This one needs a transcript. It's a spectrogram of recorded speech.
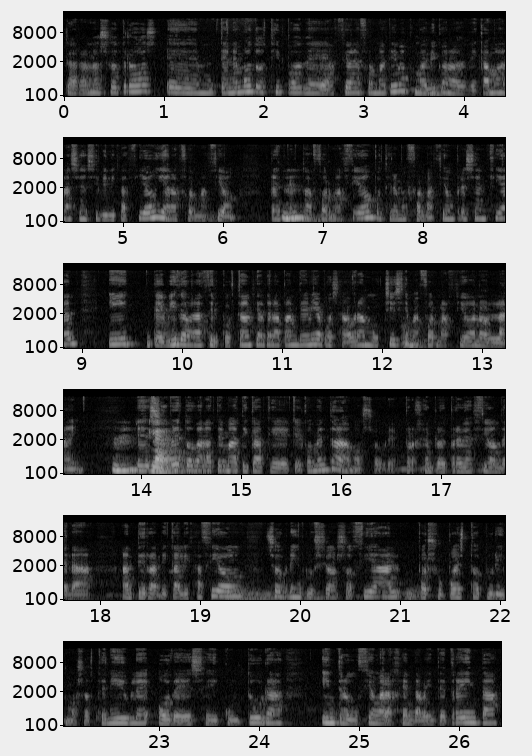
Claro, nosotros em, tenemos dos tipos de acciones formativas. Como digo, nos dedicamos a la sensibilización y a la formación. Respecto a formación, pues tenemos formación presencial y debido a las circunstancias de la pandemia, pues ahora muchísima formación online. Sobre toda la temática que, comentábamos, sobre, por ejemplo, prevención de la antirradicalización, sobre inclusión social, por supuesto, turismo sostenible, ODS y cultura, introducción a la Agenda 2030.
